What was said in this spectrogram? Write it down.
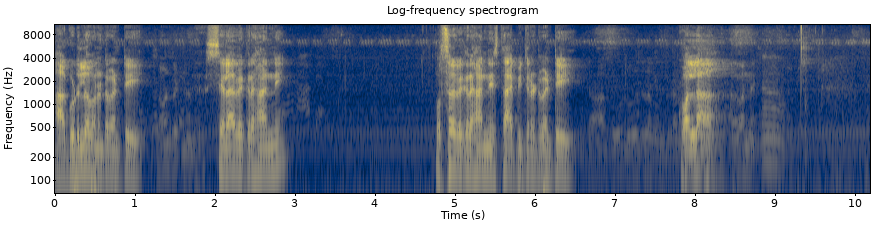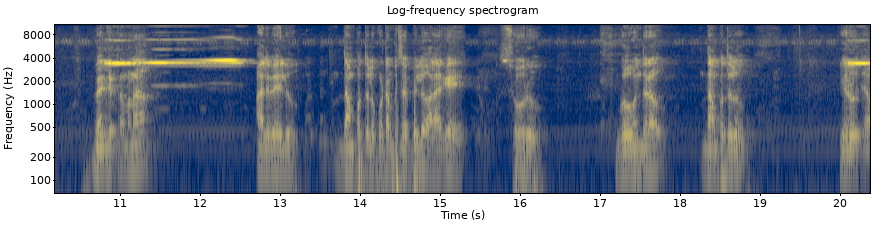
ఆ గుడిలో ఉన్నటువంటి శిలా విగ్రహాన్ని ఉత్సవ విగ్రహాన్ని స్థాపించినటువంటి కొల్ల వెంకటరమణ అలవేలు దంపతులు కుటుంబ సభ్యులు అలాగే సూరు గోవిందరావు దంపతులు ఈరోజు ఆ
